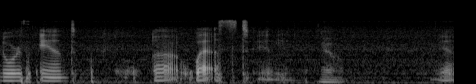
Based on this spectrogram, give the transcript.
north and uh, west in, Yeah. yeah.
